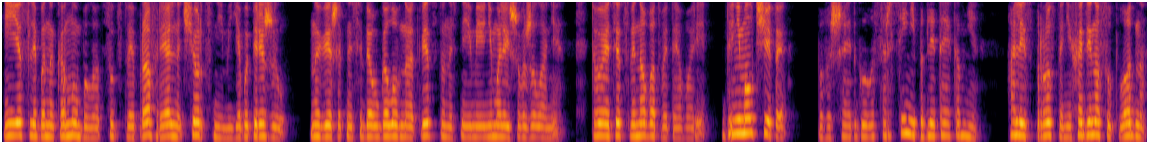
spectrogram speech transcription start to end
И если бы на кону было отсутствие прав, реально черт с ними, я бы пережил. Но вешать на себя уголовную ответственность не имею ни малейшего желания. Твой отец виноват в этой аварии. Да не молчи ты!» Повышает голос Арсений, подлетая ко мне. «Алис, просто не ходи на суд, ладно?»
